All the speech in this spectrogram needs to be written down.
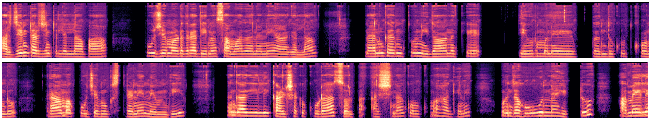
ಅರ್ಜೆಂಟ್ ಅರ್ಜೆಂಟಲ್ಲೆಲ್ಲವ ಪೂಜೆ ಮಾಡಿದ್ರೆ ಅದೇನೋ ಸಮಾಧಾನವೇ ಆಗಲ್ಲ. ನನಗಂತೂ ನಿಧಾನಕ್ಕೆ ದೇವ್ರ ಮನೆ ಬಂದು ಕೂತ್ಕೊಂಡು ಆರಾಮಾಗಿ ಪೂಜೆ ಮುಗಿಸಿದ್ರೇ ನೆಮ್ಮದಿ ಹಾಗಾಗಿ ಇಲ್ಲಿ ಕಳಶಕ್ಕೂ ಕೂಡ ಸ್ವಲ್ಪ ಅರಿಶಿನ ಕುಂಕುಮ ಹಾಗೆಯೇ ಒಂದು ಹೂವನ್ನು ಇಟ್ಟು ಆಮೇಲೆ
